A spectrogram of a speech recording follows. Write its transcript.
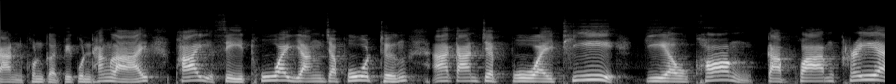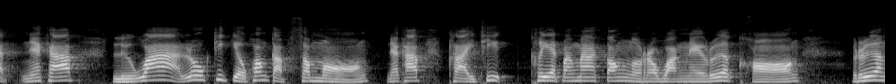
กันคนเกิดปีกุลทั้งหลาย ไพ่สี่ถ้วยยังจะพูดถึงอาการเจ็บป่วยที่ เกี่ยวข้องกับความเครียดนะครับ หรือว่าโรคที่เกี่ยวข้องกับสมองนะครับ ใครที่เครียดมากๆต้องระวังในเรื่องของเรื่อง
